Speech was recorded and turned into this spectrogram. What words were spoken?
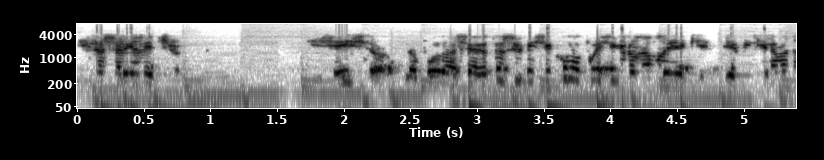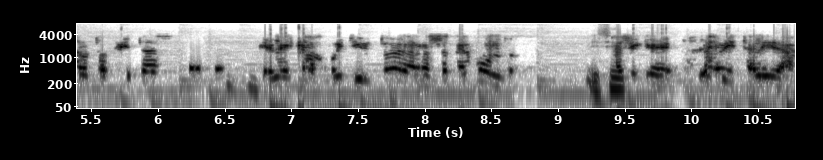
y no se había hecho. Y se hizo, lo pudo hacer. Entonces me dice, ¿cómo puede ser que no hagamos 10.000 kilómetros de autopistas en el campo? Y tiene toda la razón del mundo. Así que la vitalidad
